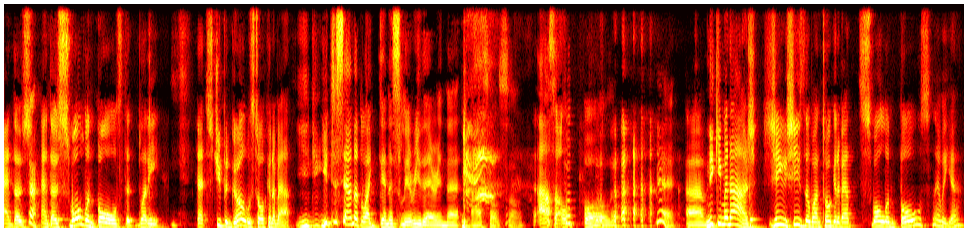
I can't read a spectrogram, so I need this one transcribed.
and those and those swollen balls that bloody that stupid girl was talking about. You, you just sounded like Denis Leary there in that asshole song. Arsehole. Football. yeah. Um, Nicki Minaj. She she's the one talking about swollen balls. There we go.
